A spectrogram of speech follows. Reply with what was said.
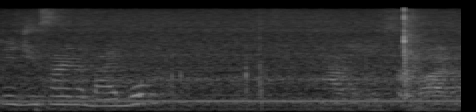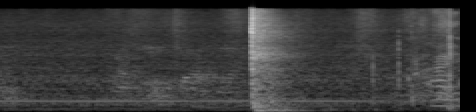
Did you find a Bible? Okay.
